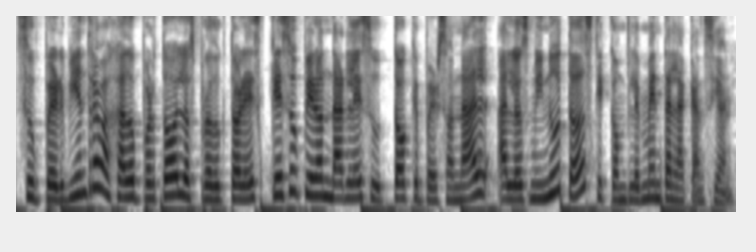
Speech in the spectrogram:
súper bien trabajado por todos los productores que supieron darle su toque personal a los minutos que complementan la canción.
